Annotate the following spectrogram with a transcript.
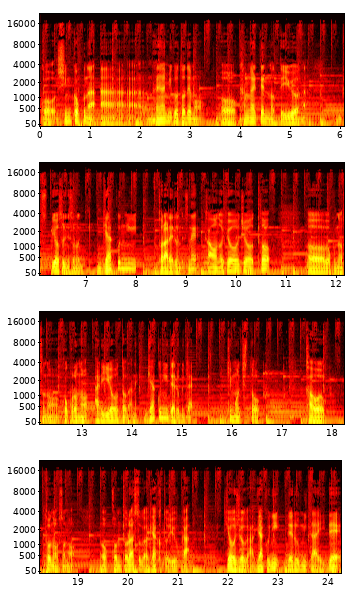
こう深刻なあ悩み事でも考えてんのっていうような要するにその逆に取られるんですね。顔の表情と僕のその心のありようとがね逆に出るみたい。気持ちと顔とのそのコントラストが逆というか表情が逆に出るみたいで、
